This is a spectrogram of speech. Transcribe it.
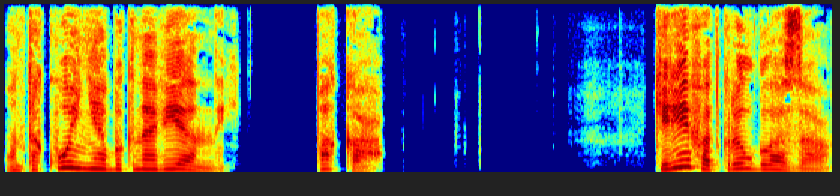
Он такой необыкновенный. Пока». Киреев открыл глаза.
